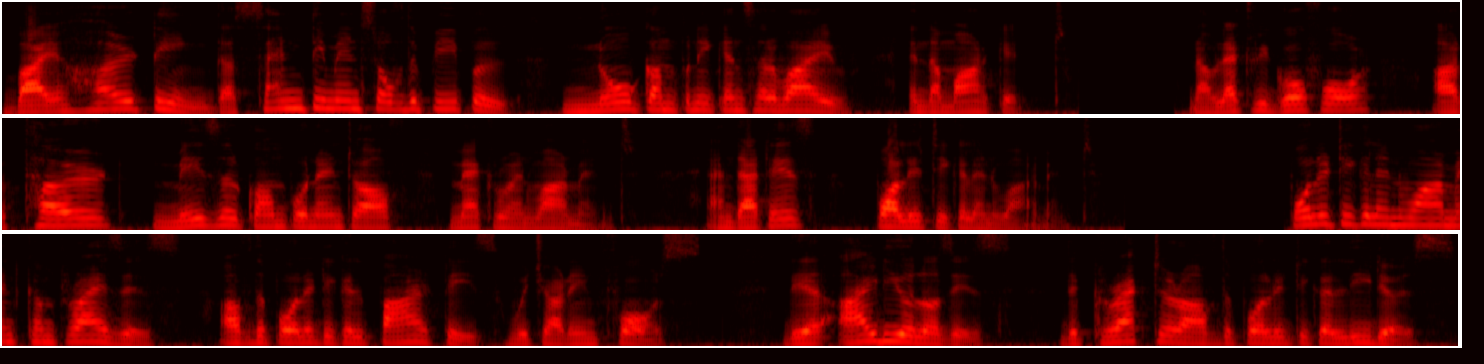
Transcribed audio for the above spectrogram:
by hurting the sentiments of the people, no company can survive in the market. Now let we go for our third major component of macro environment and that is political environment. Political environment comprises of the political parties which are in force, their ideologies, the character of the political leaders,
